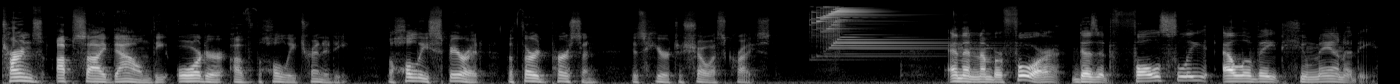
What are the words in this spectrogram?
turns upside down the order of the Holy Trinity. The Holy Spirit, the third person, is here to show us Christ. And then number four, does it falsely elevate humanity?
